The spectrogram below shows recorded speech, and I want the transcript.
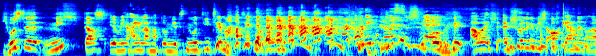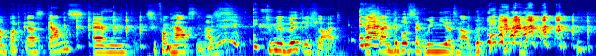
Ich wusste nicht, dass ihr mich eingeladen habt, um jetzt nur die Thematik Um dich bloßzustellen. um, Aber ich entschuldige mich auch gerne in eurem Podcast ganz ähm, vom Herzen. Also es tut mir wirklich leid, dass ich deinen Geburtstag ruiniert habe.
